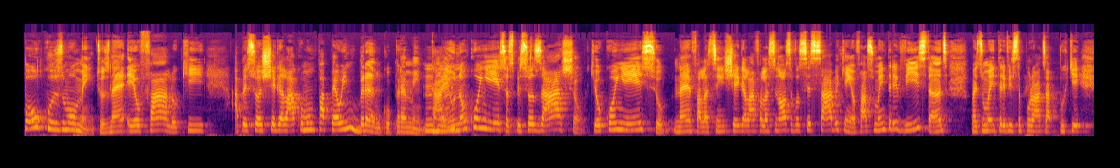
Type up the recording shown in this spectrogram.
poucos momentos, né? Eu falo que a pessoa chega lá como um papel em branco para mim, tá? Uhum. Eu não conheço, as pessoas acham que eu conheço, né? Fala assim, chega lá e fala assim: "Nossa, você sabe quem? Eu faço uma entrevista antes, mas uma entrevista por WhatsApp, porque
